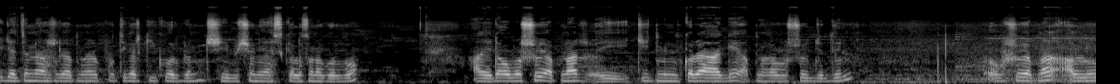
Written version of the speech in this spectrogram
এটার জন্য আসলে আপনারা প্রতিকার কি করবেন সেই বিষয় নিয়ে আজকে আলোচনা করব। আর এটা অবশ্যই আপনার এই ট্রিটমেন্ট করার আগে আপনার অবশ্যই যদি, অবশ্যই আপনার আলু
